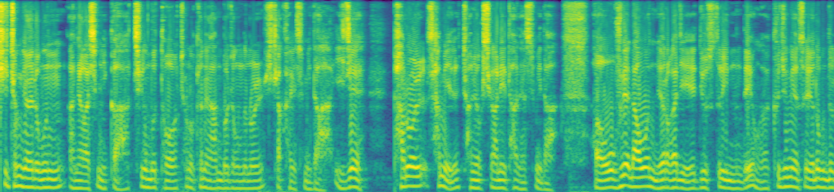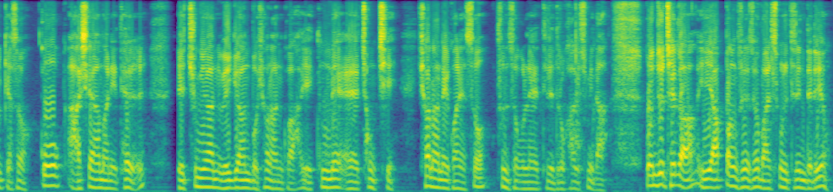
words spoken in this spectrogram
시청자 여러분 안녕하십니까? 지금부터 전옥현의 안보정론을 시작하겠습니다. 이제 8월 3일 저녁 시간이 다 됐습니다. 어, 오후에 나온 여러가지 뉴스들이 있는데요. 그 중에서 여러분들께서 꼭 아셔야만이 될 예, 중요한 외교안보 현안과 이 국내 정치 현안에 관해서 분석을 해드리도록 하겠습니다. 먼저 제가 이 앞방송에서 말씀을 드린 대로요.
